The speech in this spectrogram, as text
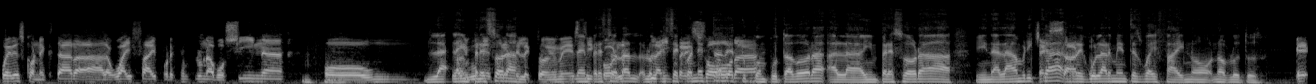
Puedes conectar a la Wi-Fi, por ejemplo, una bocina o un la, impresora, la impresora, lo que se conecta de tu computadora a la impresora inalámbrica regularmente es Wi-Fi, no, no Bluetooth. Eh,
